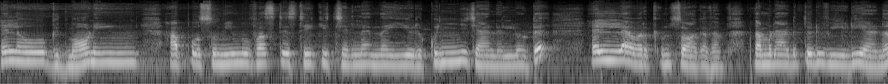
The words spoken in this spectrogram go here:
ഹലോ ഗുഡ് മോർണിംഗ് അപ്പോൾ സുമീമു ഫസ്റ്റ് സ്റ്റേ കിച്ചണിൽ എന്ന ഈ ഒരു കുഞ്ഞു ചാനലിലോട്ട് എല്ലാവർക്കും സ്വാഗതം. നമ്മുടെ അടുത്തൊരു വീഡിയോ ആണ്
